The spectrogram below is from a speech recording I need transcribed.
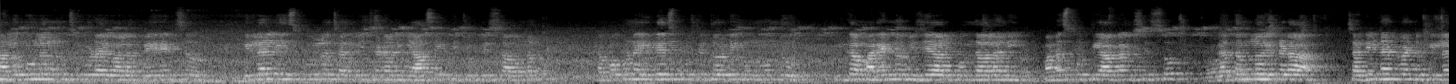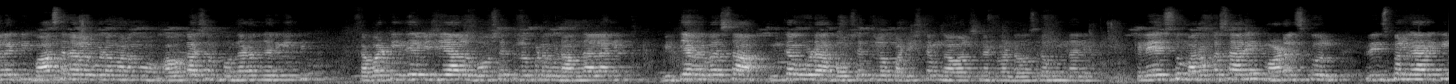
నలుమూలల నుంచి కూడా ఇవాళ పేరెంట్స్ పిల్లల్ని ఈ స్కూల్లో చదివించడానికి ఆసక్తి చూపిస్తూ ఉన్నారు. తప్పకుండా ఇదే స్ఫూర్తితోటి మున్ముందు ఇంకా మరెన్నో విజయాలు పొందాలని మనస్ఫూర్తి ఆకాంక్షిస్తూ గతంలో ఇక్కడ చదివినటువంటి పిల్లలకి బాసరాలు కూడా మనము అవకాశం పొందడం జరిగింది. కాబట్టి ఇదే విజయాలు భవిష్యత్తులో కూడా కూడా అందాలని విద్యా వ్యవస్థ ఇంకా కూడా భవిష్యత్తులో పటిష్టం కావాల్సినటువంటి అవసరం ఉందని తెలియజేస్తూ మరొకసారి మోడల్ స్కూల్ ప్రిన్సిపల్ గారికి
